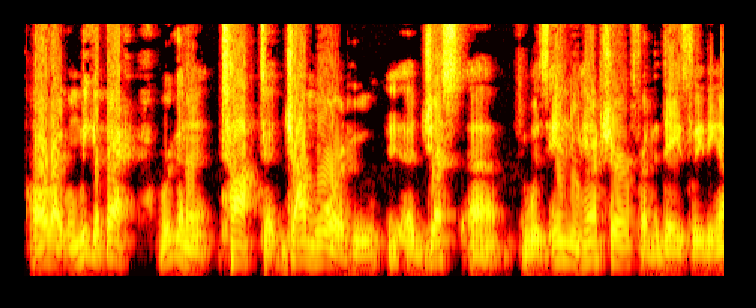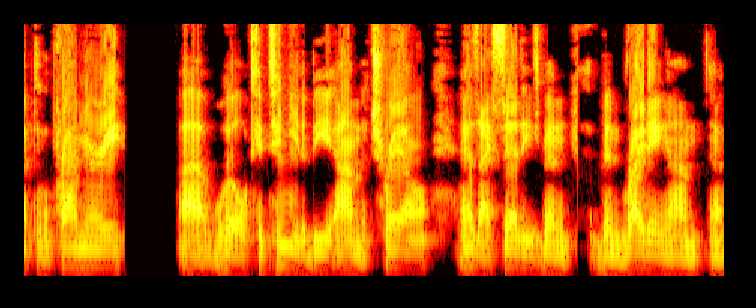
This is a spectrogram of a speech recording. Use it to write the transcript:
All right, when we get back, we're going to talk to Jon Ward, who uh, just uh, was in New Hampshire for the days leading up to the primary uh, will continue to be on the trail. As I said, he's been been writing on uh,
